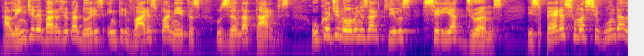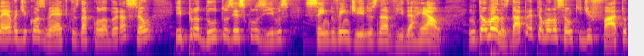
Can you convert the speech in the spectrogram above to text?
além de levar os jogadores entre vários planetas usando a TARDIS. O codinome nos arquivos seria Drums. Espera-se uma segunda leva de cosméticos da colaboração e produtos exclusivos sendo vendidos na vida real. Então, manos, dá pra ter uma noção que de fato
